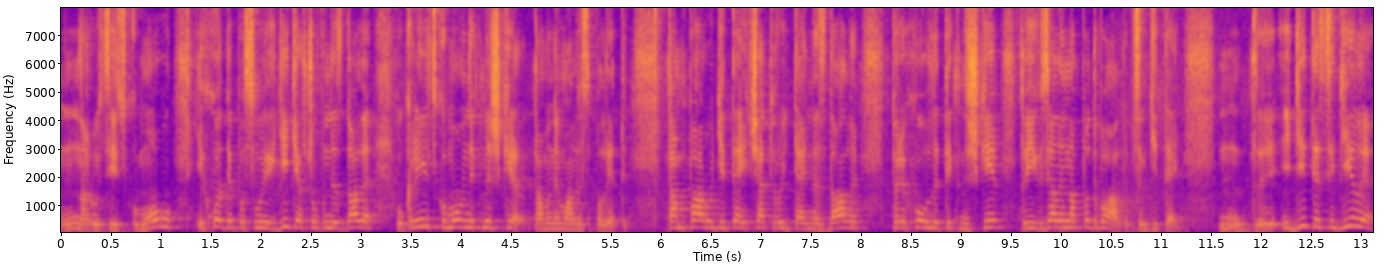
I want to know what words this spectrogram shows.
на російську мову і ходить по своїх дітях, щоб вони здали українськомовні книжки. Там вони мали спалити. Там пару дітей, четверо дітей не здали, переховували ті книжки, то їх взяли на підвали цих дітей. І діти сиділи,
